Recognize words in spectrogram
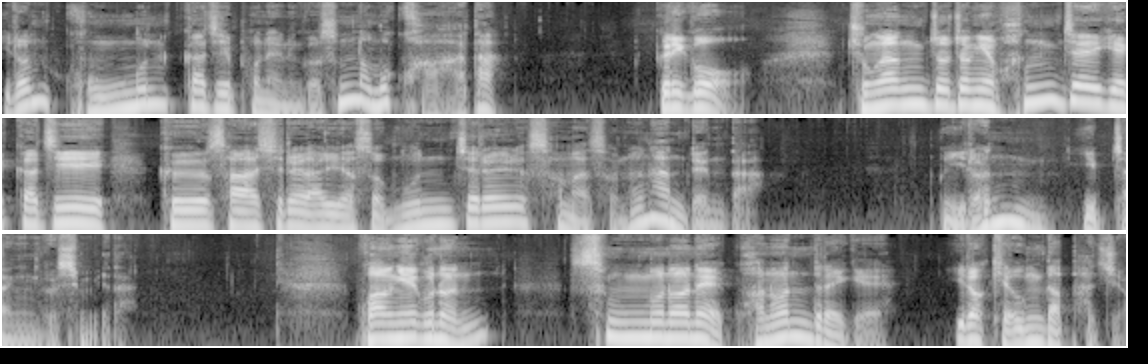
이런 공문까지 보내는 것은 너무 과하다. 그리고 중앙조정의 황제에게까지 그 사실을 알려서 문제를 삼아서는 안 된다. 이런 입장인 것입니다. 광해군은 승문원의 관원들에게 이렇게 응답하죠.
